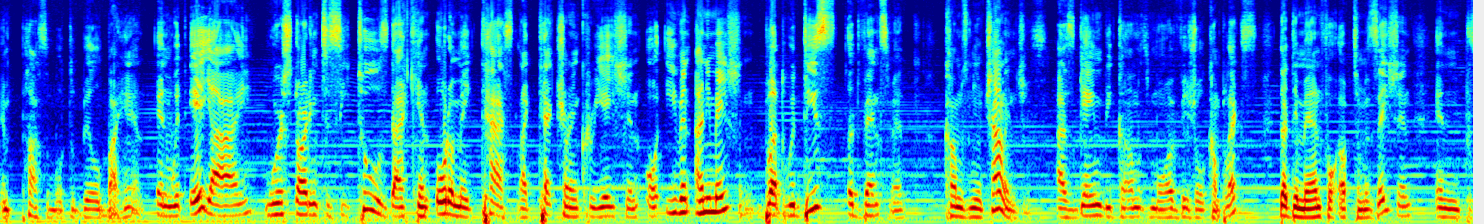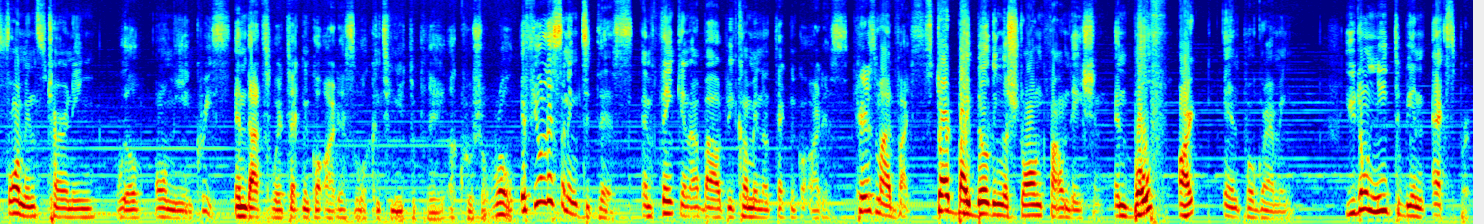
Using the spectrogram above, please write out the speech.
impossible to build by hand. And with AI, we're starting to see tools that can automate tasks like texturing creation or even animation. But with these advancements, comes new challenges. As game becomes more visual complex, the demand for optimization and performance turning will only increase. And that's where technical artists will continue to play a crucial role. If you're listening to this and thinking about becoming a technical artist, here's my advice. Start by building a strong foundation in both art and programming. You don't need to be an expert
